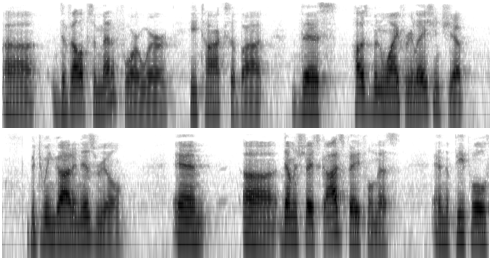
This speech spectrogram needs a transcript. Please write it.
uh, develops a metaphor where he talks about this husband wife relationship between God and Israel and uh, demonstrates God's faithfulness and the people's,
